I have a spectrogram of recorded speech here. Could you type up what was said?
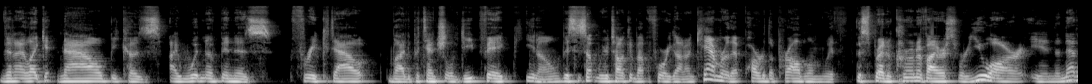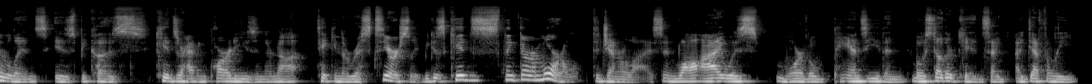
than I like it now because I wouldn't have been as freaked out by the potential of deepfake. You know, this is something we were talking about before we got on camera that part of the problem with the spread of coronavirus where you are in the Netherlands is because kids are having parties and they're not taking the risk seriously because kids think they're immoral to generalize. And while I was more of a pansy than most other kids, I, I definitely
